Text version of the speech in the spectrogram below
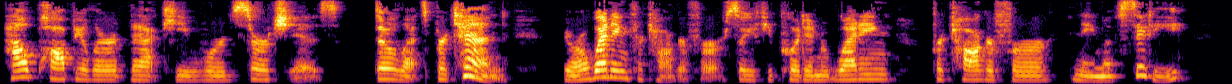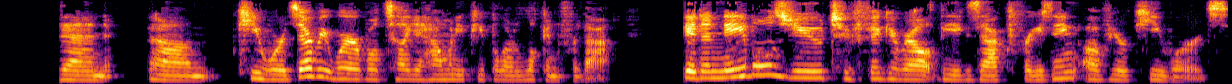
how popular that keyword search is. So let's pretend you're a wedding photographer. So if you put in wedding photographer name of city, then um, Keywords Everywhere will tell you how many people are looking for that. It enables you to figure out the exact phrasing of your keywords.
